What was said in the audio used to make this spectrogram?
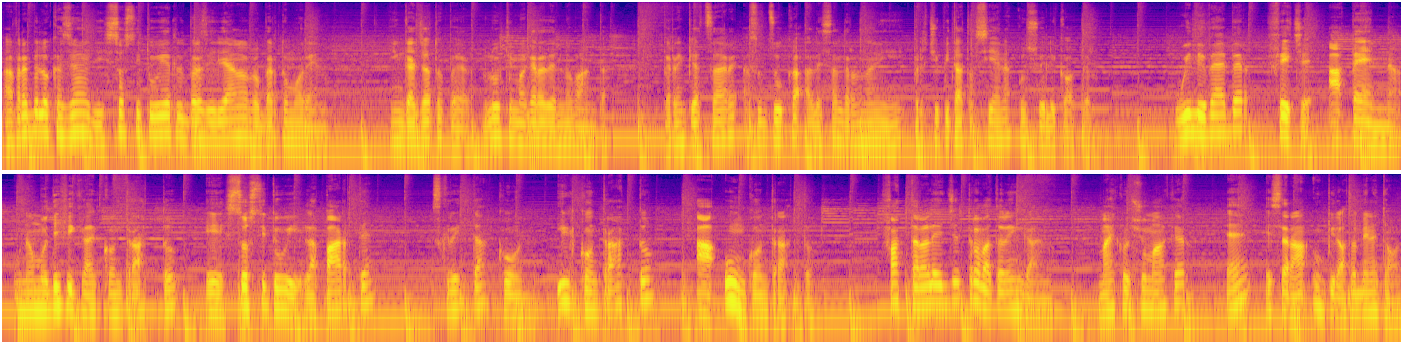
Avrebbe l'occasione di sostituire il brasiliano Roberto Moreno, ingaggiato per l'ultima gara del 90, per rimpiazzare a Suzuka Alessandro Nannini precipitato a Siena col suo elicottero. Willy Weber fece a penna una modifica al contratto e sostituì la parte scritta con il contratto a un contratto. Fatta la legge, trovato l'inganno. Michael Schumacher è e sarà un pilota Benetton.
